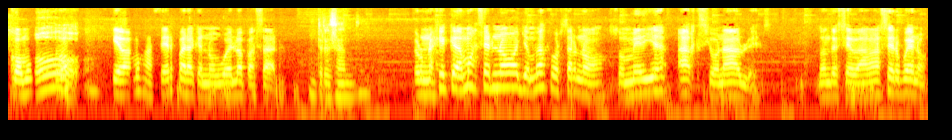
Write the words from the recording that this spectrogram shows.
cómo, oh. qué vamos a hacer para que no vuelva a pasar. Interesante. Pero no es que vamos a hacer, no, yo me voy a esforzar, no, son medidas accionables, donde se van a hacer, bueno,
